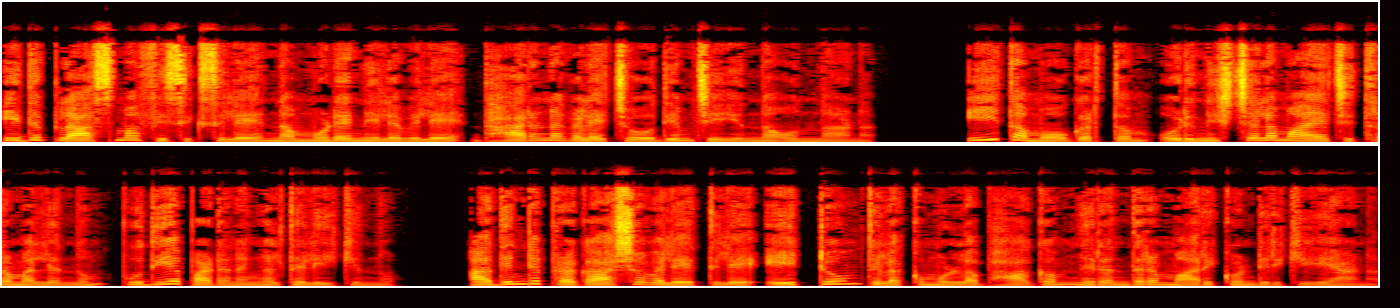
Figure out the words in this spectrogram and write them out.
ഇത് പ്ലാസ്മ ഫിസിക്സിലെ നമ്മുടെ നിലവിലെ ധാരണകളെ ചോദ്യം ചെയ്യുന്ന ഒന്നാണ്. ഈ തമോഗർത്തം ഒരു നിശ്ചലമായ ചിത്രമല്ലെന്നും പുതിയ പഠനങ്ങൾ തെളിയിക്കുന്നു. അതിന്റെ പ്രകാശവലയത്തിലെ ഏറ്റവും തിളക്കമുള്ള ഭാഗം നിരന്തരം മാറിക്കൊണ്ടിരിക്കുകയാണ്.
